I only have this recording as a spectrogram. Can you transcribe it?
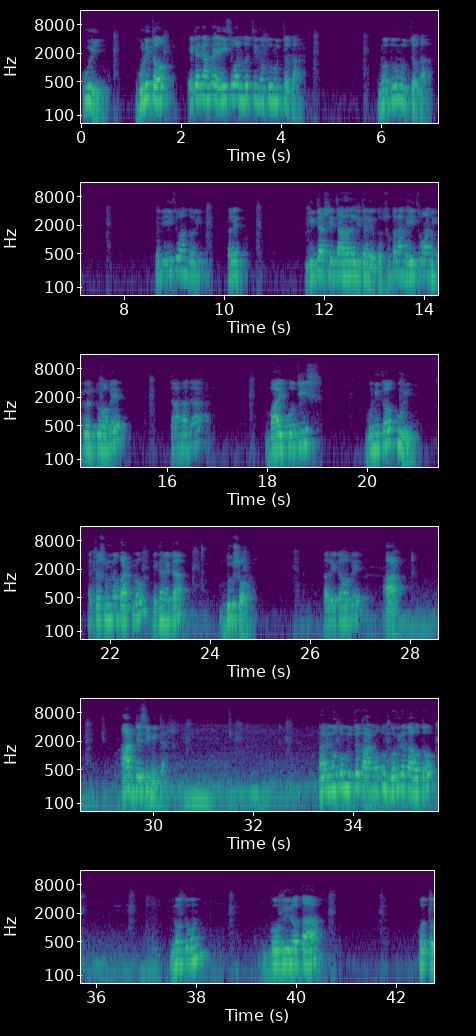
কুড়ি। গুণিত, এটাকে আমরা এইচ ওয়ান ধরছি নতুন উচ্চতা। নতুন উচ্চতা। যদি এইচ ওয়ান ধরি, তাহলে লিটার সেই চার হাজার লিটারই হতো। সুতরাং এইচ ওয়ান ইকুয়াল টু হবে চার হাজার বাই পঁচিশ গুণিত কুড়ি। একটা শূন্য কাটলো, এখানে এটা দুশো। তাহলে এটা হবে আট। আট ডেসিমিটার তাহলে নতুন উচ্চতা নতুন গভীরতা হতো। নতুন গভীরতা হতো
